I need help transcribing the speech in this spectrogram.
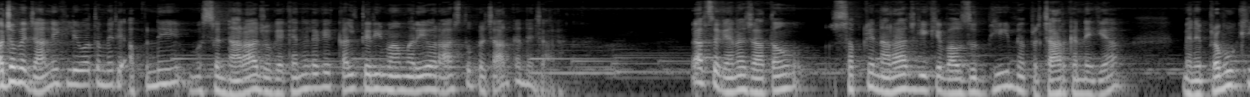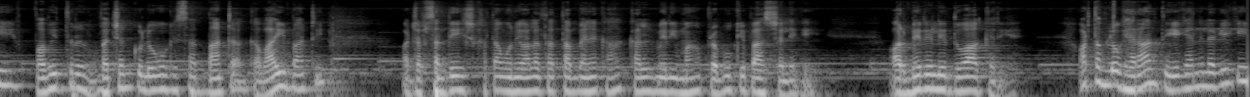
और जब मैं जाने के लिए हुआ तो मेरे अपने मुझसे नाराज़ हो गए, कहने लगे, कल तेरी माँ मरी और आज तू प्रचार करने जा रहा मैं आपसे कहना चाहता हूँ, सबके नाराज़गी के बावजूद भी मैं प्रचार करने गया। मैंने प्रभु की पवित्र वचन को लोगों के साथ बांटा, गवाही बांटी, और जब संदेश खत्म होने वाला था, तब मैंने कहा, कल मेरी माँ प्रभु के पास चले गई और मेरे लिए दुआ करिए। और तब लोग हैरान थे, ये कहने लगे कि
